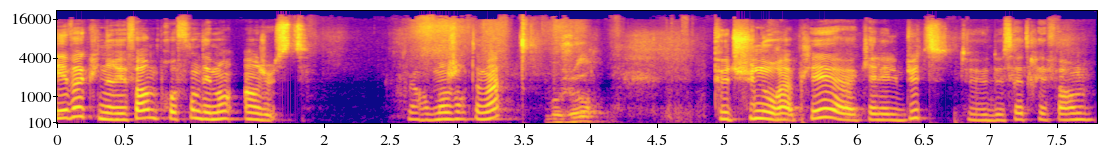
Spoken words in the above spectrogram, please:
évoquent une réforme profondément injuste. Alors bonjour Thomas. Bonjour. Peux-tu nous rappeler euh, quel est le but de, cette réforme?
